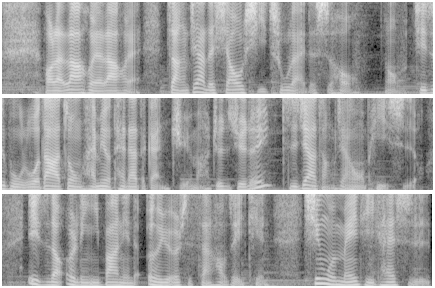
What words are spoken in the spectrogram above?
好，了拉回来，拉回来，涨价的消息出来的时候。哦，其实普罗大众还没有太大的感觉嘛，就是觉得诶，纸价涨价关我屁事哦。一直到二零一八年的二月二十三号这一天，新闻媒体开始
